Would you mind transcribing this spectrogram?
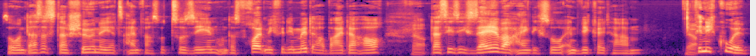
So, und das ist das Schöne jetzt einfach so zu sehen. Und das freut mich für die Mitarbeiter auch, ja. dass sie sich selber eigentlich so entwickelt haben. Ja. Finde ich cool.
